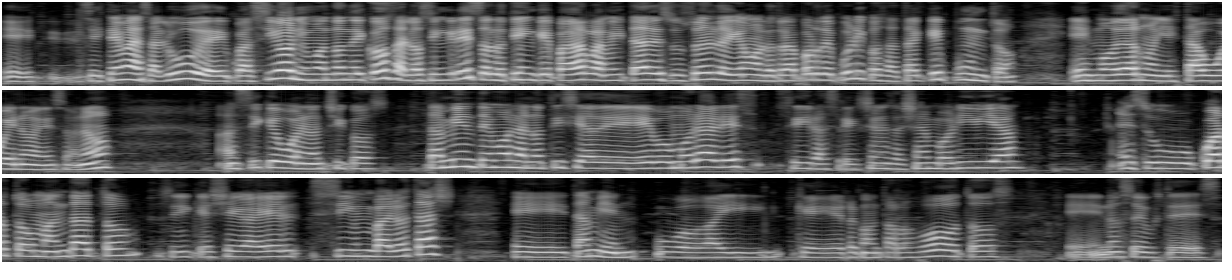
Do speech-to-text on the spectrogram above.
eh, el sistema de salud, de educación y un montón de cosas, los ingresos los tienen que pagar la mitad de su sueldo, digamos, los transportes públicos, ¿hasta qué punto es moderno y está bueno eso, no? Así que bueno, chicos, también tenemos la noticia de Evo Morales, sí, las elecciones allá en Bolivia. Es su cuarto mandato, sí, que llega él sin balotaje. Eh, también hubo ahí que recontar los votos. Eh, no sé ustedes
